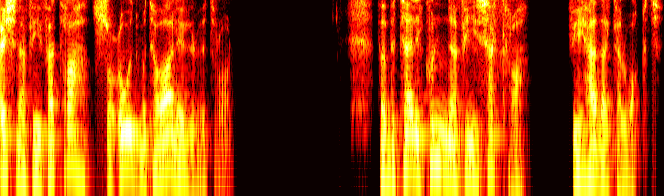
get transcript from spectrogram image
عشنا في فترة صعود متوالي للبترول. فبالتالي كنا في سكرة في هذاك الوقت.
